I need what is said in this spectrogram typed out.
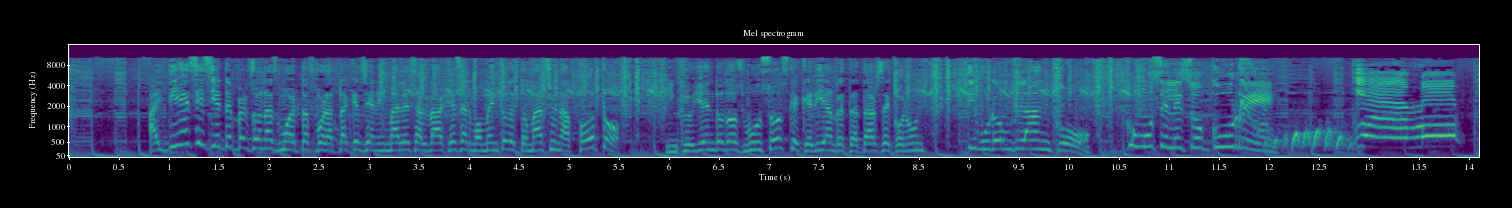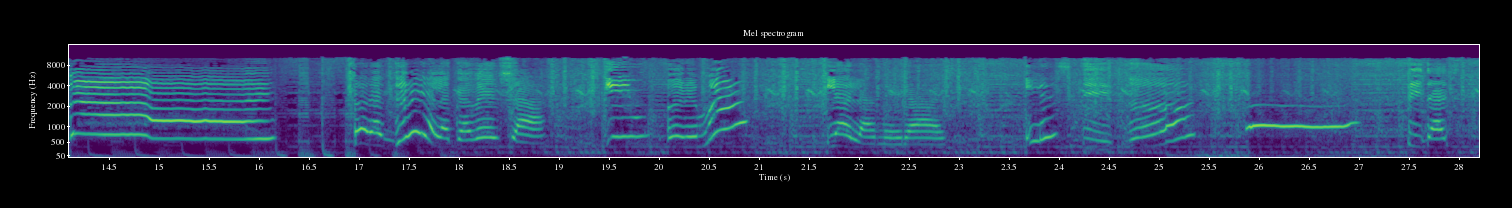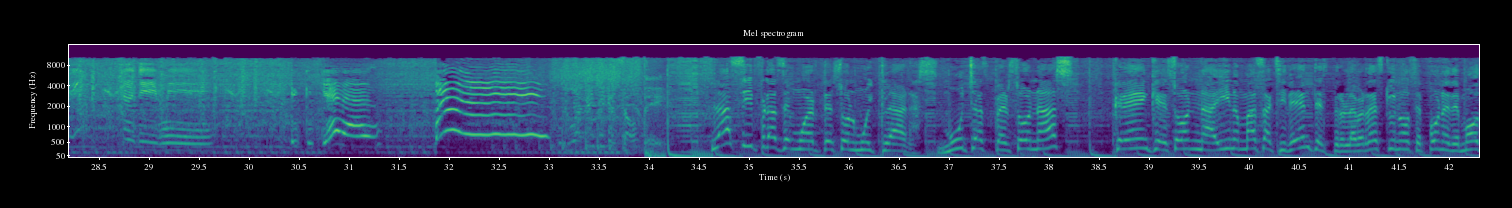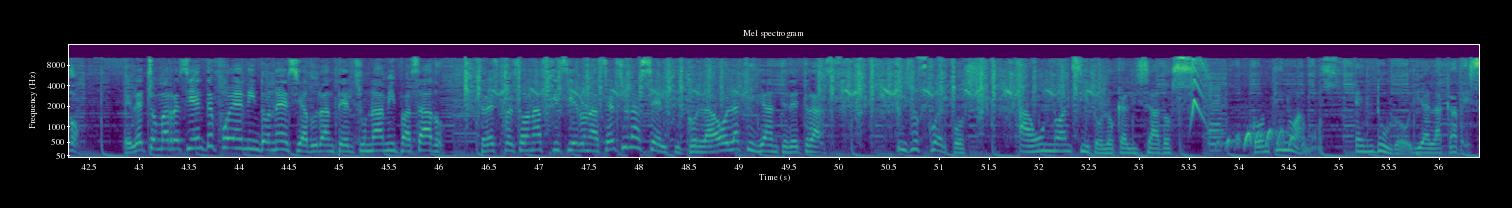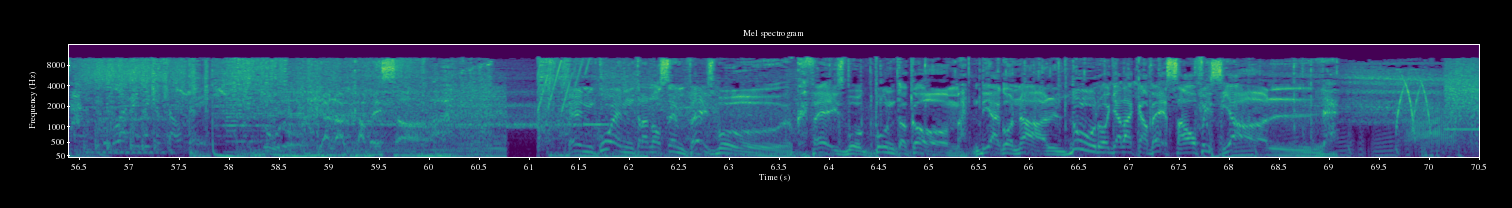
Hay 17 personas muertas por ataques de animales salvajes al momento de tomarse una foto, incluyendo dos buzos que querían retratarse con un tiburón blanco. ¿Cómo se les ocurre? Ya me la lameras. Les digo. Pidas. Las cifras de muerte son muy claras. Muchas personas creen que son ahí nomás accidentes, pero la verdad es que uno se pone de modo. El hecho más reciente fue en Indonesia durante el tsunami pasado. Tres personas quisieron hacerse una selfie con la ola gigante detrás y sus cuerpos aún no han sido localizados. Continuamos en Duro y a la cabeza. Duro y a la cabeza. Encuéntranos en Facebook, facebook.com, diagonal Duro y a la cabeza oficial.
